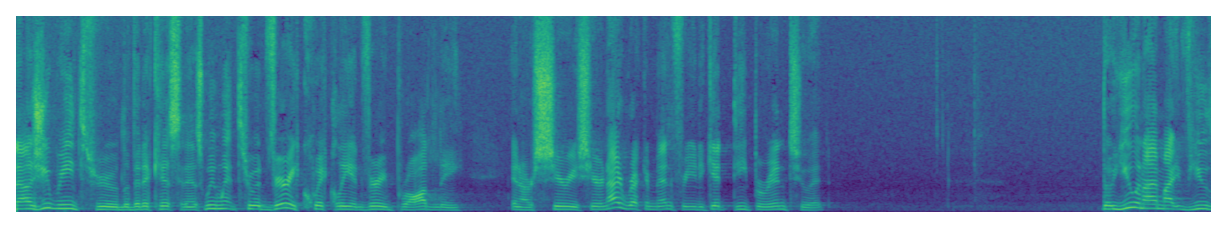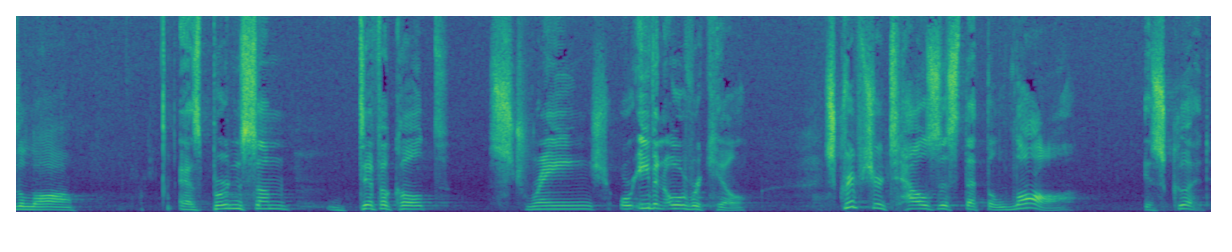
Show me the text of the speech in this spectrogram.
Now, as you read through Leviticus, and as we went through it very quickly and very broadly in our series here, and I recommend for you to get deeper into it, though you and I might view the law as burdensome, difficult, strange, or even overkill, Scripture tells us that the law is good.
